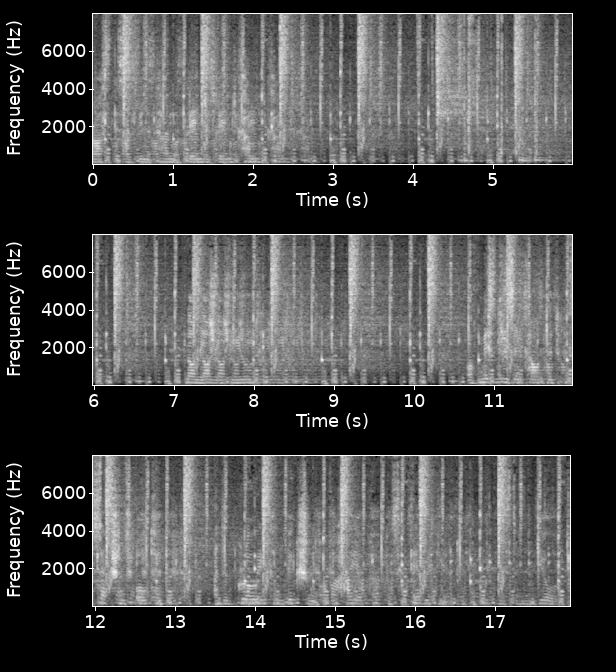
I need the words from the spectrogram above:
For this has been a time of danger, danger, come, come. Knowledge revealed, of mysteries encountered, perceptions altered, and a growing conviction of a higher purpose in everything that we have witnessed and endured.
